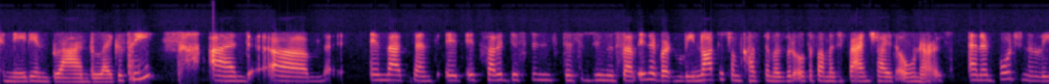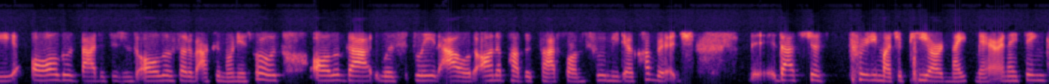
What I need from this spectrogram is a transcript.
Canadian brand legacy. And um, in that sense, it, it started distance, distancing itself inadvertently, not just from customers, but also from its franchise owners. And unfortunately, all those bad decisions, all those sort of acrimonious rows, all of that was splayed out on a public platform through media coverage. That's just pretty much a PR nightmare. And I think,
